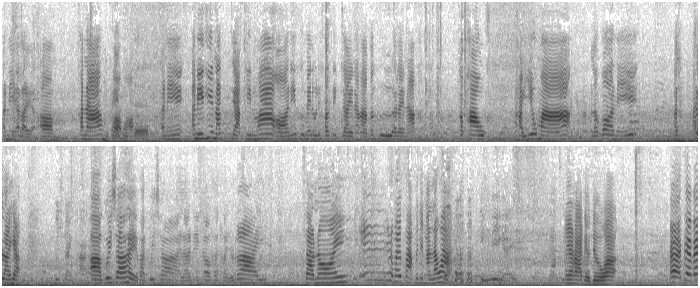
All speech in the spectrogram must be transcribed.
อันนี้อะไรอะอืมคะน้าหมูกรอบเหรอ อันนี้ อันนี้ที่นัดอยากกินมาก อ๋ออันนี้คือเมนูที่เขาติดใจนะคะ ก็คืออะไรนะกะเพราไข่เยี่ยวม้า แล้วก็อันนี้ อะอะไรอะไม่ใช่ค่ะ อ่า กุ้ยช่าย ผัดกุ้ยช่าย แล้วอันนี้ก็ผัดหอยลาย สาวน้อย เอ๊ะทำไมปากเป็นอย่างนั้นแล้วอะ กินนี่ไง น้ำสีนี่นะคะ เดี๋ยวดูว่า อ่าเด้เด้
